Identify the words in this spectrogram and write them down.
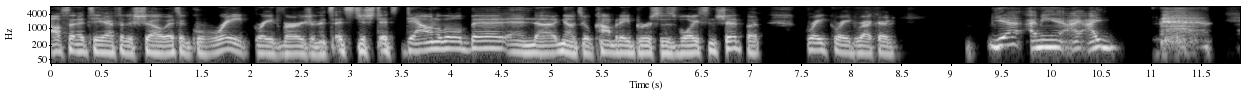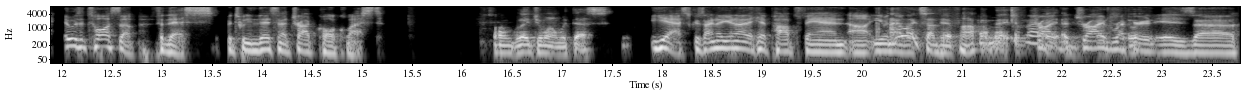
I'll send it to you after the show. It's a great, great version. It's it's just it's down a little bit and uh, you know to accommodate Bruce's voice and shit, but great, great record. Yeah, I mean, I, I it was a toss up for this between this and a Tribe Called Quest. So I'm glad you went with this. Yes, because I know you're not a hip hop fan, uh, even I though like some hip hop. I'm not Tribe, a- Tribe record is uh,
